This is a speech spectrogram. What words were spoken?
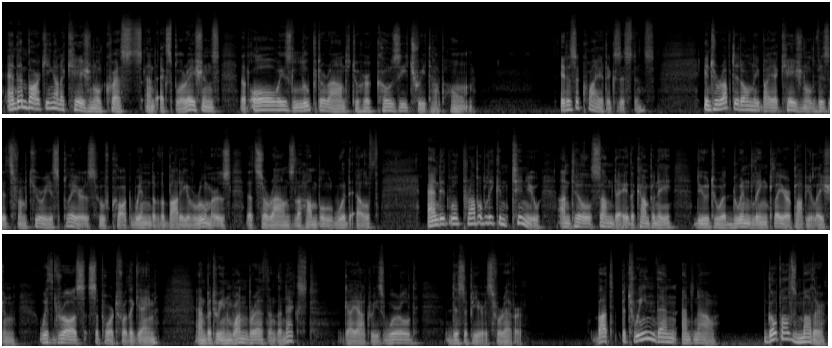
and embarking on occasional quests and explorations that always looped around to her cozy treetop home. It is a quiet existence, interrupted only by occasional visits from curious players who've caught wind of the body of rumors that surrounds the humble wood elf, and it will probably continue until some day the company, due to a dwindling player population, withdraws support for the game, and between one breath and the next, Gayatri's world disappears forever. But between then and now, Gopal's mother,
